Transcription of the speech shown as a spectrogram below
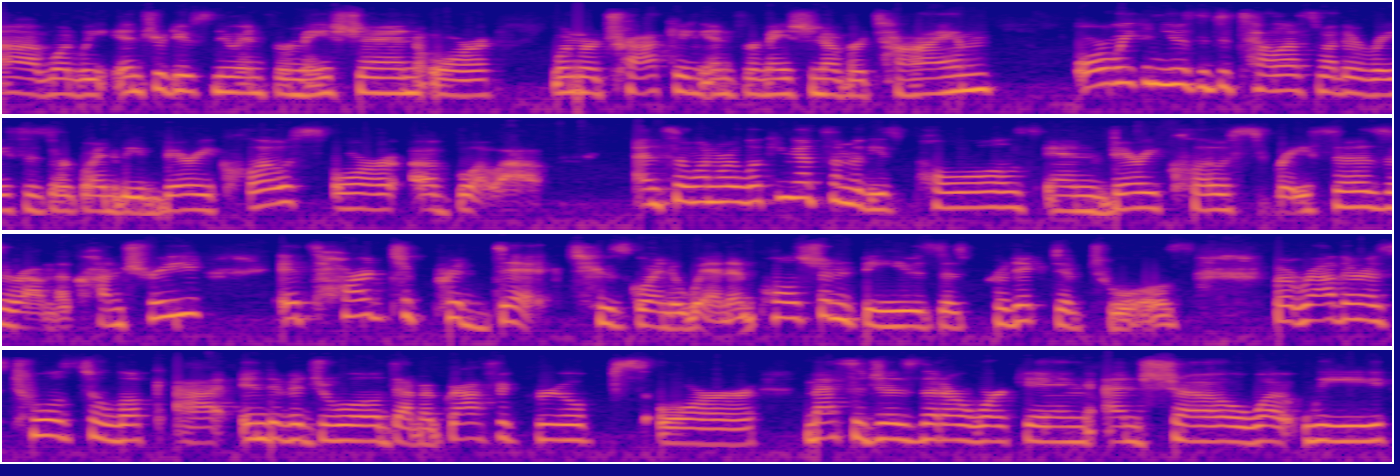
uh, when we introduce new information or when we're tracking information over time or we can use it to tell us whether races are going to be very close or a blowout. And so when we're looking at some of these polls in very close races around the country, it's hard to predict who's going to win. And polls shouldn't be used as predictive tools, but rather as tools to look at individual demographic groups or messages that are working and show what we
